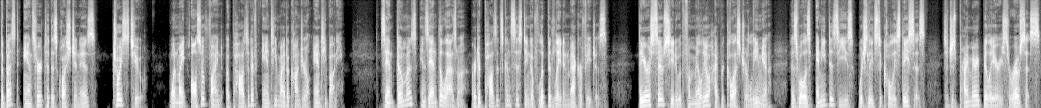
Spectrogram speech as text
The best answer to this question is choice 2 one might also find a positive antimitochondrial antibody. Xanthomas and xanthelasma are deposits consisting of lipid laden macrophages. They are associated with familial hypercholesterolemia, as well as any disease which leads to cholestasis, such as primary biliary cirrhosis.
